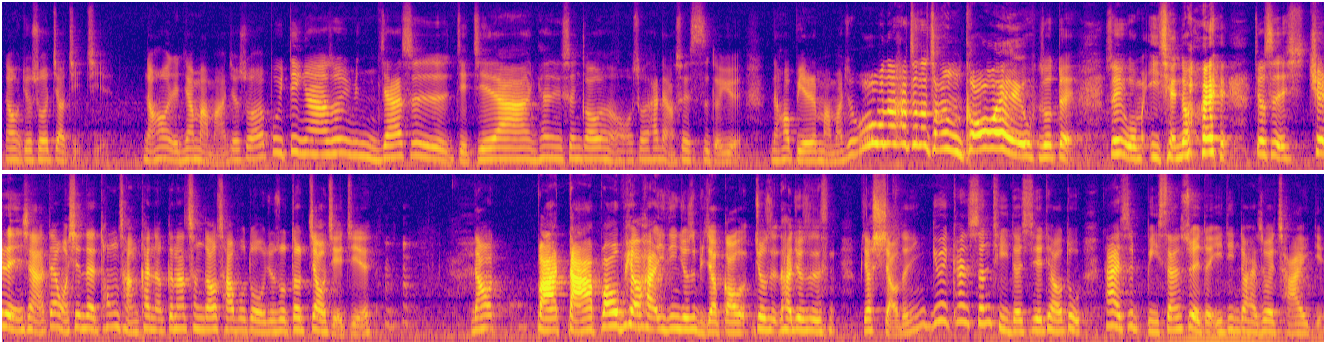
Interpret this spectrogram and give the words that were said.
然后我就说叫姐姐，然后人家妈妈就说不一定啊，说你家是姐姐啊，你看你身高，我说他两岁四个月，然后别人妈妈就哦，那他真的长很高哎，我说对，所以我们以前都会 就是确认一下，但我现在通常看到跟他身高差不多，我就说都叫姐姐，然后。把打包票，他一定就是比较高，就是他就是 比较小的，因为看身体的协调度，他还是比三岁的一定都还是会差一点，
